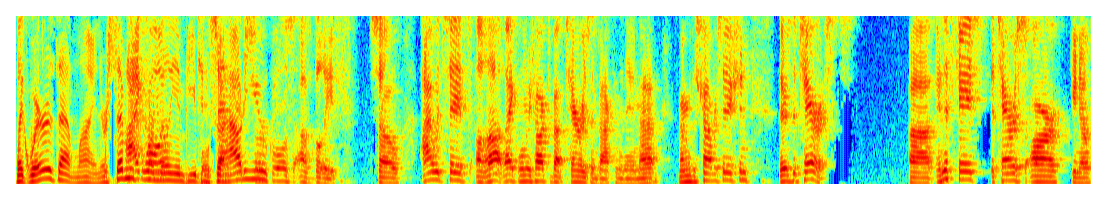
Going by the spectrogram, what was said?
Like, where is that line? There's I 74 call it million people. So, how do you? circles of belief? So I would say it's a lot like when we talked about terrorism back in the day, Matt. Remember this conversation? There's the terrorists. Uh, in this case, the terrorists are, you know,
